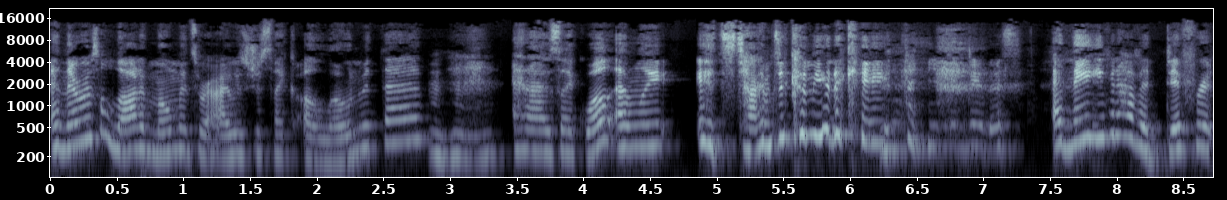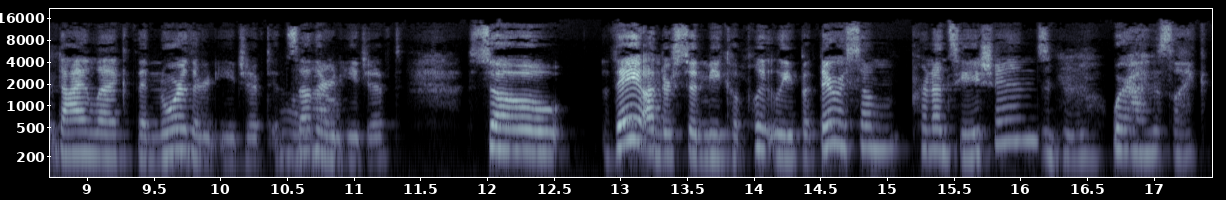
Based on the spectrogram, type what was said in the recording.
and there was a lot of moments where i was just like alone with them Mm-hmm. and i was like well emily it's time to communicate you can do this. And they even have a different dialect than northern egypt and Oh, southern wow. egypt so they understood me completely but there were some pronunciations Mhm. where i was like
